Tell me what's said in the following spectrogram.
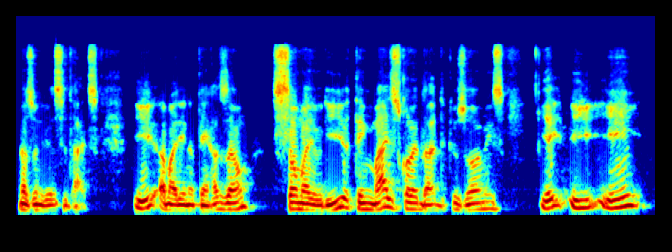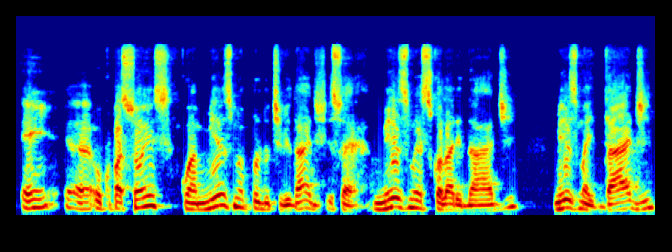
nas universidades. E a Marina tem razão, são maioria, tem mais escolaridade do que os homens, e, e, e em, é, ocupações com a mesma produtividade, isso é, mesma escolaridade, mesma idade,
